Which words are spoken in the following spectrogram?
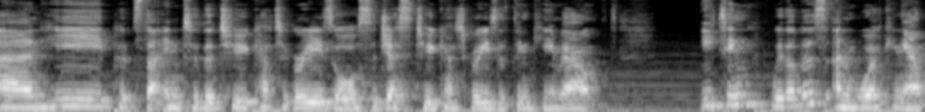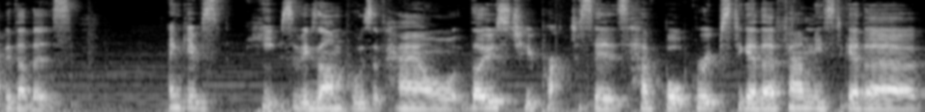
and he puts that into the two categories or suggests two categories of thinking about eating with others and working out with others, and gives heaps of examples of how those two practices have brought groups together, families together,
